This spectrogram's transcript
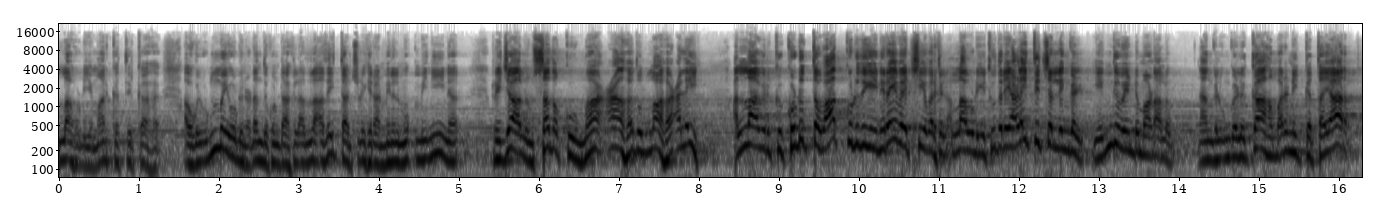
அல்லாஹுடைய மார்க்கத்திற்காக அவர்கள் உண்மையோடு நடந்து கொண்டார்கள். அல்லாஹ் அதைத்தான் சொல்கிறான் மினல் முஃமினீன ரிஜாலுன் சதகு மா ஆஹதுல்லாஹ் அலை அல்லாவிற்கு கொடுத்த வாக்குறுதியை நிறைவேற்றியவர்கள் அல்லாவுடைய தூதரை அழைத்துச் செல்லுங்கள். எங்கு வேண்டுமானாலும் நாங்கள் உங்களுக்காக மரணிக்க தயார்.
